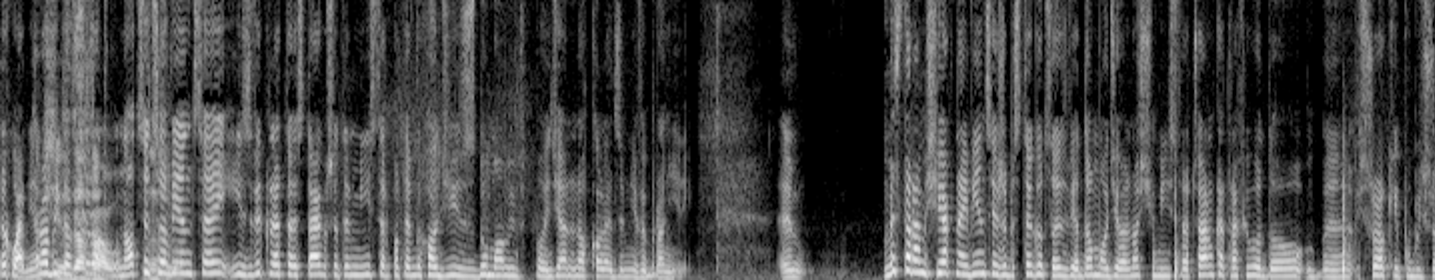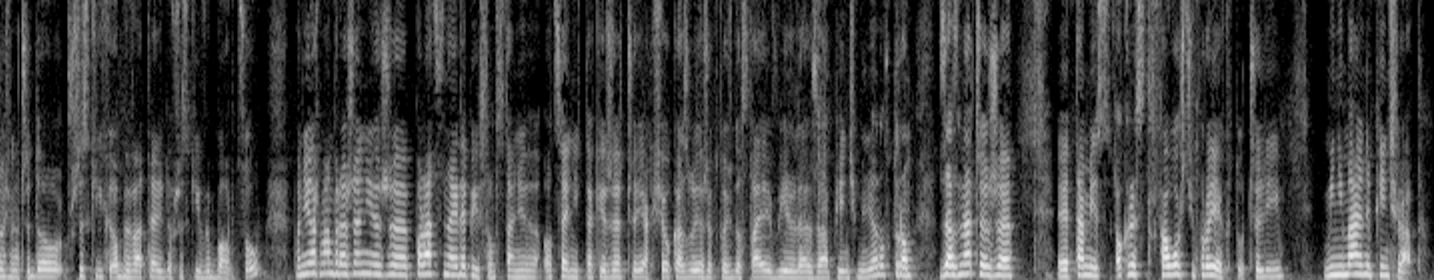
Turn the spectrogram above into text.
Dokładnie, tak robi to w środku nocy, zdarzyło. co więcej i zwykle to jest tak, że ten minister potem wychodzi z dumą i powiedziane, no koledzy mnie wybronili. My staramy się jak najwięcej, żeby z tego, co jest wiadomo o działalności ministra Czarnka, trafiło do y, szerokiej publiczności, znaczy do wszystkich obywateli, do wszystkich wyborców, ponieważ mam wrażenie, że Polacy najlepiej są w stanie ocenić takie rzeczy, jak się okazuje, że ktoś dostaje willę za 5 milionów, którą zaznaczę, że y, tam jest okres trwałości projektu, czyli minimalny 5 lat.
